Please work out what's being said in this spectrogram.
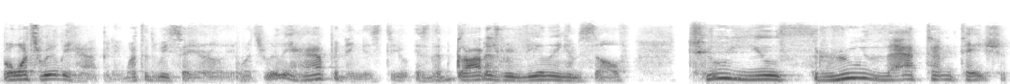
But what's really happening? What did we say earlier? What's really happening is to, is that God is revealing himself to you through that temptation.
